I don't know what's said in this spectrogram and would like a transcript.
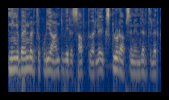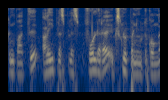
நீங்கள் பயன்படுத்தக்கூடிய ஆன்டிவைரஸ் சாஃப்ட்வேரில் எக்ஸ்க்ளூட் ஆப்ஷன் எந்த இடத்துல இருக்குன்னு பார்த்து அலை ப்ளஸ் ப்ளஸ் ஃபோல்டரை எக்ஸ்க்ளூட் பண்ணி விட்டுக்கோங்க.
